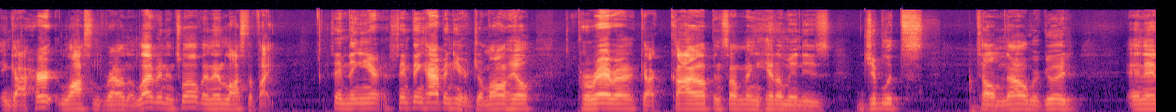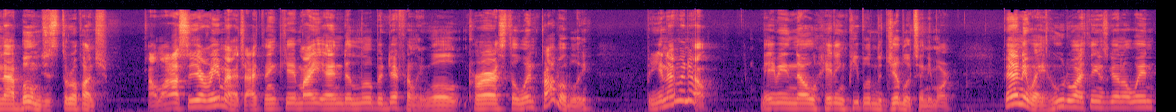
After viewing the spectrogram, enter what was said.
and got hurt, lost round 11 and 12, and then lost the fight. Same thing here. Same thing happened here. Jamal Hill, Pereira got caught up in something, hit him in his giblets, tell him no, we're good, and then uh, boom, just threw a punch. I want to see a rematch. I think it might end a little bit differently. Will Pereira still win? Probably. But you never know. Maybe no hitting people in the giblets anymore. But anyway, who do I think is going to win?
